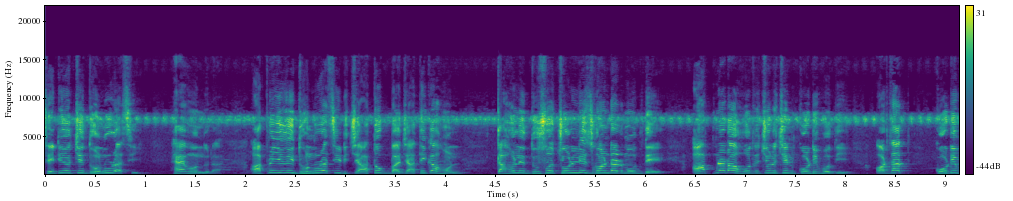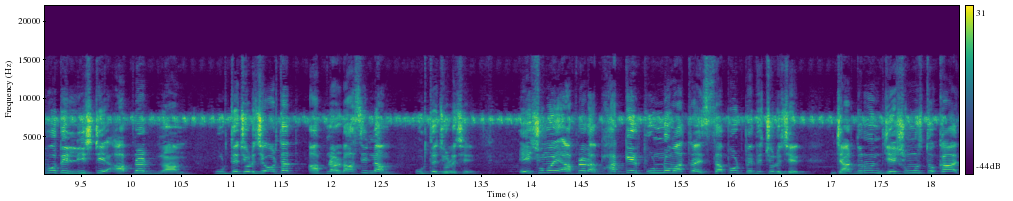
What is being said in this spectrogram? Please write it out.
সেটি হচ্ছে ধনু রাশি। হ্যাঁ বন্ধুরা, আপনি যদি ধনু রাশির জাতক বা জাতিকা হন, তাহলে দুশো চল্লিশ ঘণ্টার মধ্যে আপনারাও হতে চলেছেন কোটিপতি। অর্থাৎ কোটিপতির লিস্টে আপনার নাম উঠতে চলেছে, অর্থাৎ আপনার রাশির নাম উঠতে চলেছে। এই সময় আপনারা ভাগ্যের পূর্ণ মাত্রায় সাপোর্ট পেতে চলেছেন। যার দরুন যে সমস্ত কাজ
